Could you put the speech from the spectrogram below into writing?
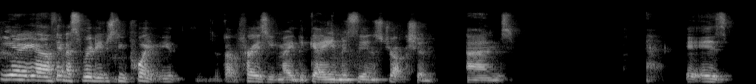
Yeah, yeah. I think that's a really interesting point. You, that phrase you've made, the game is the instruction. And it is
